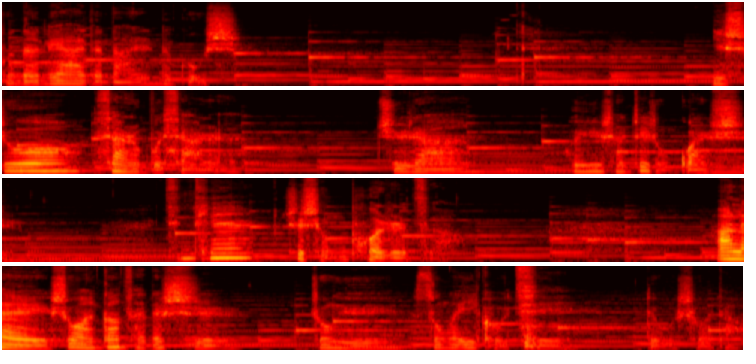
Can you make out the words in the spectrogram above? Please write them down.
不能恋爱的男人的故事。你说吓人不吓人？居然会遇上这种怪事？今天是什么破日子啊？阿磊说完刚才的事，终于松了一口气，对我说道：“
